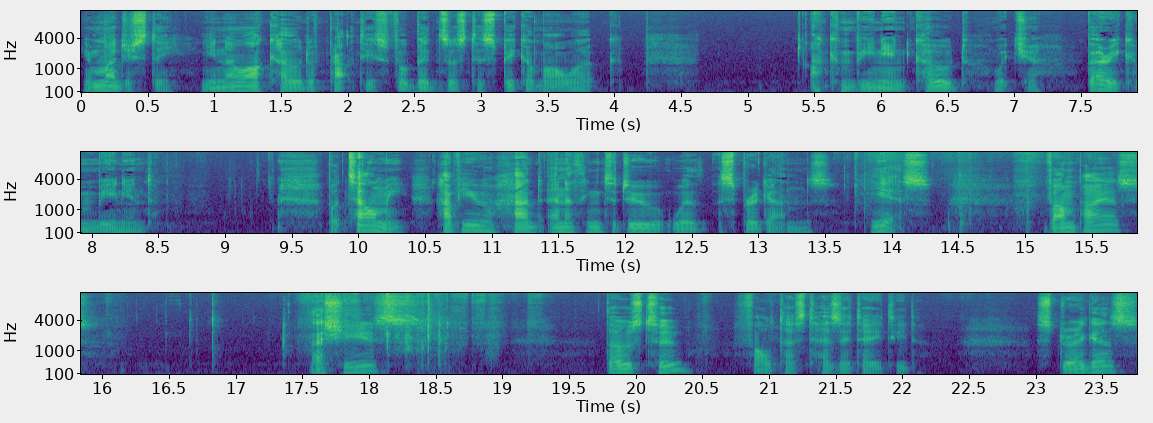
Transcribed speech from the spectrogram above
Your majesty, you know our code of practice forbids us to speak of our work. A convenient code, Witcher. Very convenient. But tell me, have you had anything to do with Spriggans? Yes. Vampires? Ashes? Those two? Foltest hesitated. Strigas?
